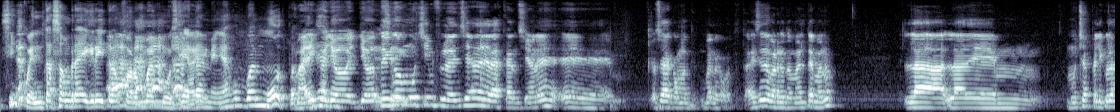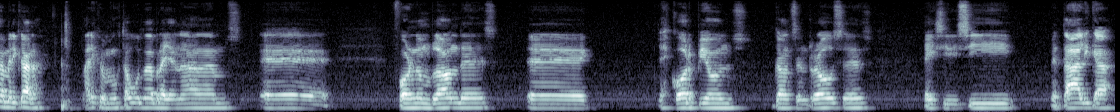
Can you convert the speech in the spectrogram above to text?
50 sombras de Grey transformó en Que música. también es un buen mood. Pues, Marico, yo, yo Sí. tengo mucha influencia de las canciones, eh, o sea, como, bueno, como te estaba diciendo para retomar el tema, ¿no? La, la de mm, muchas películas americanas. Marico, me gusta burda de Brian Adams, eh, Four Non Blondes, eh, Scorpions, Guns N' Roses, ACDC, Metallica.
